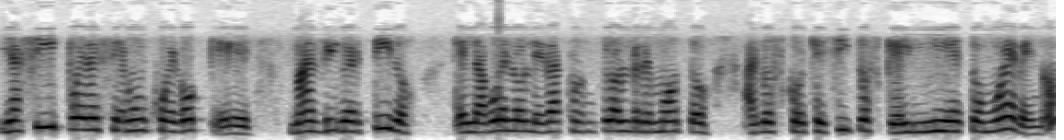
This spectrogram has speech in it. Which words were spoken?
Y así puede ser un juego que más divertido. El abuelo le da control remoto a los cochecitos que el nieto mueve, ¿no?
